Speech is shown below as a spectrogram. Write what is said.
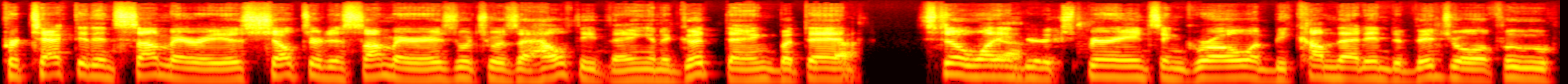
protected in some areas, sheltered in some areas, which was a healthy thing and a good thing, but then yeah. still wanting yeah. to experience and grow and become that individual of who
